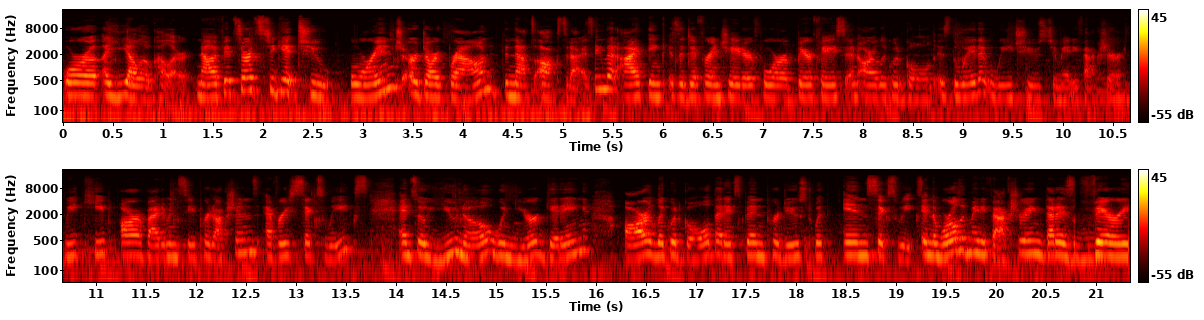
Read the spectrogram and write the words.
or a yellow color. Now, if it starts to get to orange or dark brown, then that's oxidized. The thing that I think is a differentiator for Barefaced and our liquid gold is the way that we choose to manufacture. We keep our vitamin C productions every six weeks. And so you know when you're getting our liquid gold that it's been produced within six weeks. In the world of manufacturing, that is very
